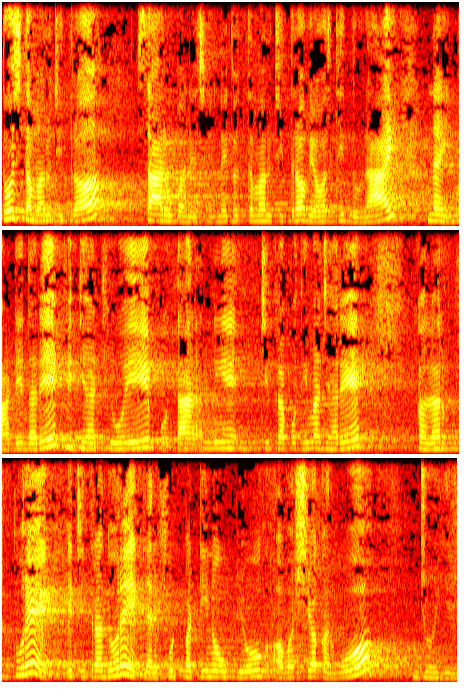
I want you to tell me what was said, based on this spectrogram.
તો જ તમારું ચિત્ર સારું બને છે. નહીં તો તમારું ચિત્ર વ્યવસ્થિત દોરાય નહીં. માટે દરેક વિદ્યાર્થીઓએ પોતાની ચિત્રપોથીમાં જ્યારે કલર પૂરે કે ચિત્ર દોરે, ત્યારે ફૂટપટ્ટીનો ઉપયોગ અવશ્ય કરવો જોઈએ.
